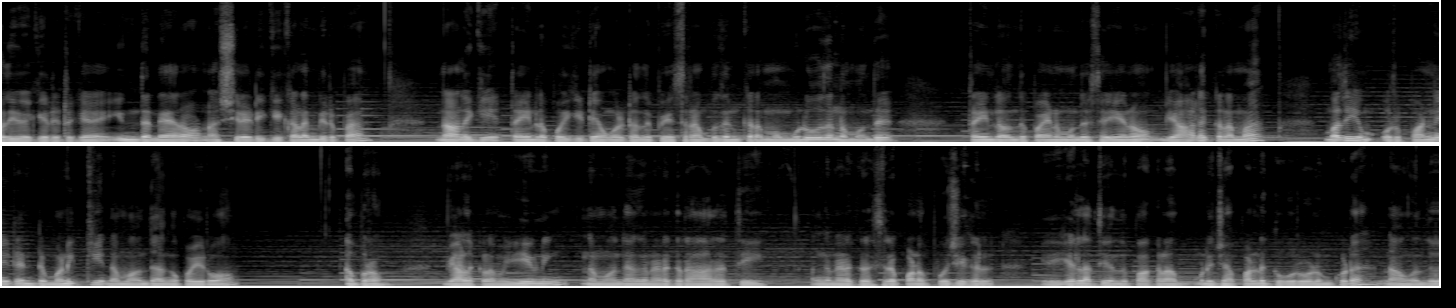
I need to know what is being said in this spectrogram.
பதிவை கேட்டுட்ருக்கேன் இந்த நேரம் நான் ஷீரடிக்கு கிளம்பியிருப்பேன். நாளைக்கு ட்ரெயினில் போய்கிட்டே அவங்கள்ட்ட வந்து பேசுகிறேன் புதன்கிழமை முழுவதும் நம்ம வந்து ட்ரெயினில் வந்து பயணம் வந்து செய்யணும். வியாழக்கிழமை மதியம் ஒரு பன்னிரெண்டு மணிக்கு நம்ம வந்து அங்கே போயிடுவோம் அப்புறம் வியாழக்கிழமை ஈவினிங் நம்ம வந்து அங்கே நடக்கிற ஆரத்தி அங்கே நடக்கிற சிறப்பான பூஜைகள் இது எல்லாத்தையும் வந்து பார்க்கலாம். முடிஞ்சால் பல்லுக்கு ஊர்வலம் கூட நான் வந்து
